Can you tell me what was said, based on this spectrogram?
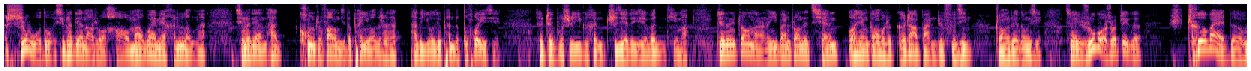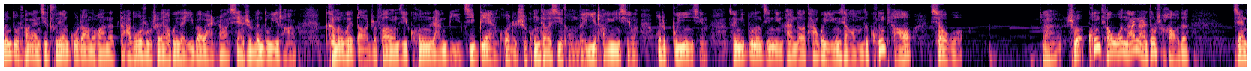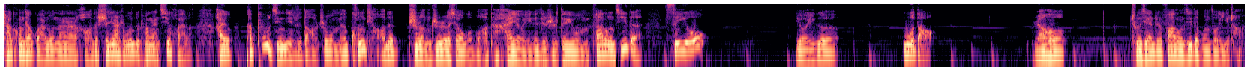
十五度，行车电脑说好嘛？外面很冷啊。行车电脑它控制发动机的喷油的时候，它它的油就喷的多一些，所以这不是一个很直接的一些问题吗？这东西装哪儿呢？一般装在前保险杠或者格栅板这附近装的这东西。所以如果说这个车外的温度传感器出现故障的话呢，大多数车辆会在仪表板上显示温度异常，可能会导致发动机空燃比畸变，或者是空调系统的异常运行或者不运行。所以你不能仅仅看到它会影响我们的空调效果。啊，说空调我哪哪都是好的，检查空调管路哪哪好的，实际上是温度传感器坏了。还有，它不仅仅是导致我们空调的制冷制热效果不好，它还有一个就是对于我们发动机的 CEO 有一个误导，然后出现这发动机的工作异常。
